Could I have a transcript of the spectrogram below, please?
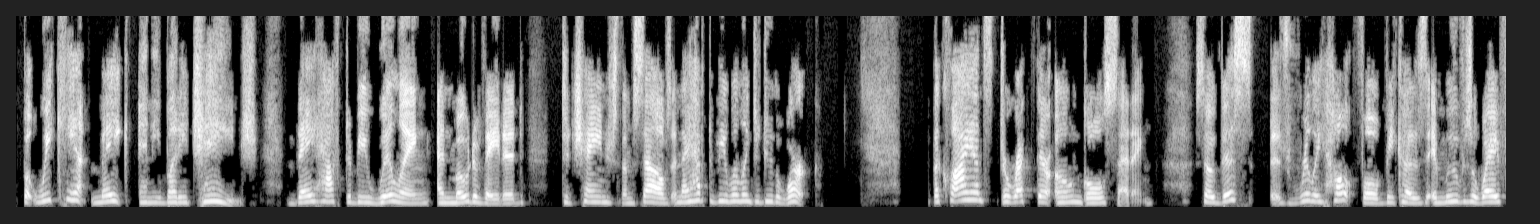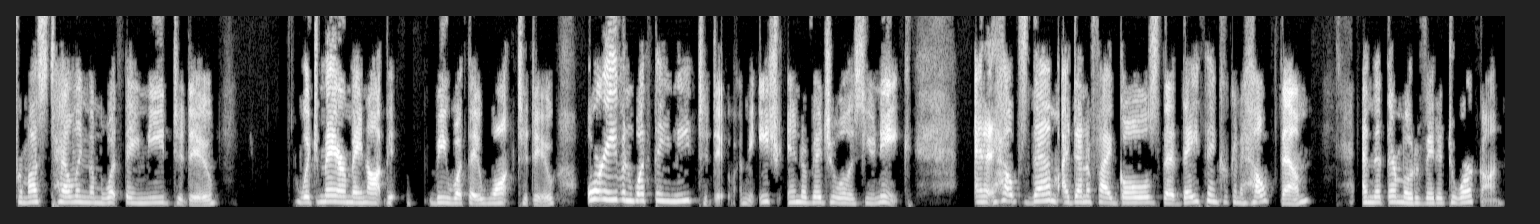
But we can't make anybody change. They have to be willing and motivated to change themselves and they have to be willing to do the work the clients direct their own goal setting. So this is really helpful because it moves away from us telling them what they need to do which may or may not be, be what they want to do or even what they need to do. I mean each individual is unique. And it helps them identify goals that they think are going to help them and that they're motivated to work on.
